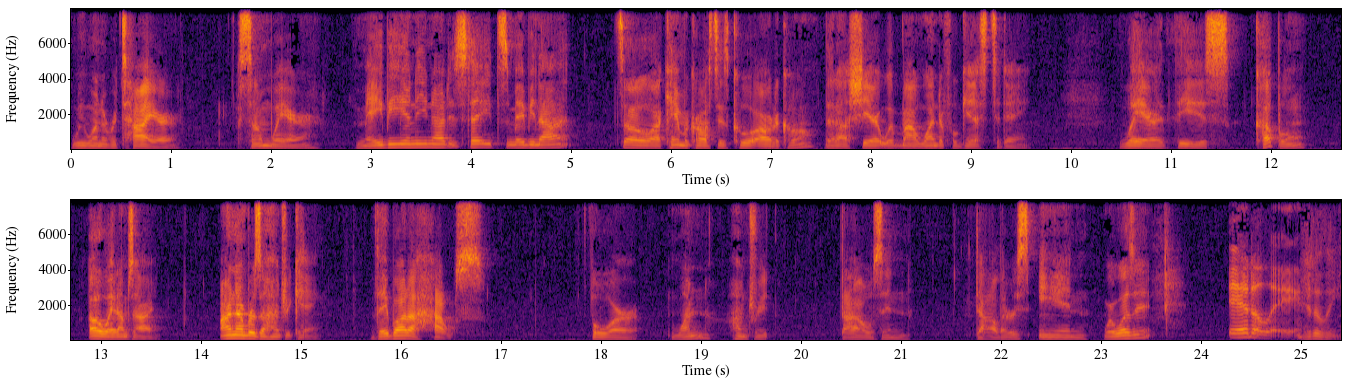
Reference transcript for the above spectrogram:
we want to retire somewhere, maybe in the United States, maybe not. So I came across this cool article that I'll share with my wonderful guest today, where this couple, oh wait, I'm sorry, our number is 100k. They bought a house for one hundred thousand dollars in where was it? Italy. Italy.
